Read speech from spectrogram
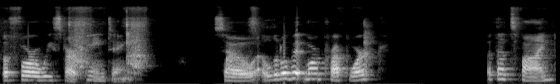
before we start painting. So a little bit more prep work, but that's fine.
